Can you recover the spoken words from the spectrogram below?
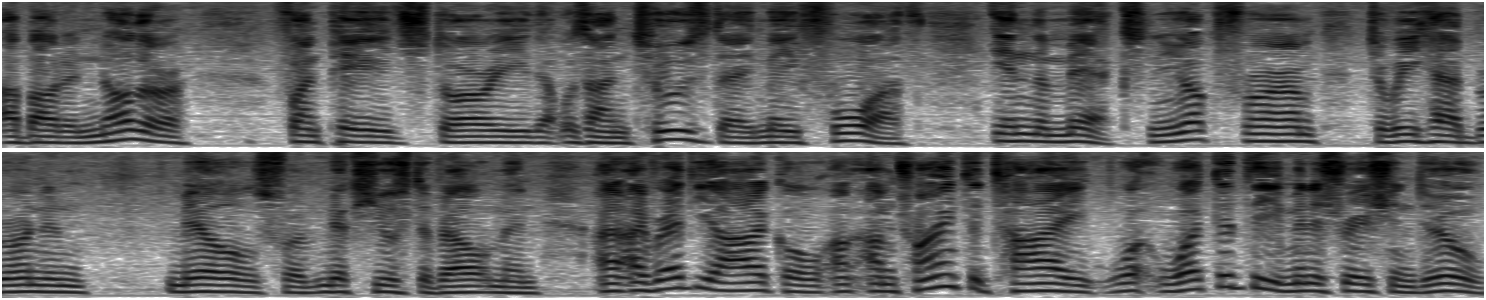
about another front page story that was on Tuesday, May 4th, in the mix. New York firm to rehab burning mills for mixed use development. I, I read the article. I'm, I'm, trying to tie what, what did the administration do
